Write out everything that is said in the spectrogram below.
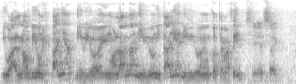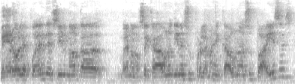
Igual no vivo en España, ni vivo en Holanda, ni vivo en Italia, ni vivo en Costa de Marfil, Sí, exacto. Pero- les pueden decir, no, cada. Bueno, no sé, cada uno tiene sus problemas en cada uno de sus países.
